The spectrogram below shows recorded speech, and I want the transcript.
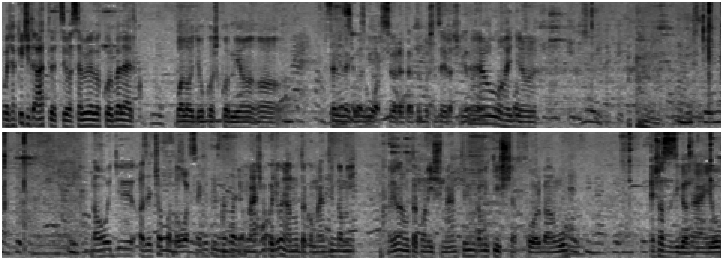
Vagy ha kicsit áttetsző a szemüveg, akkor be lehet valahogy okoskodni a, a Ez szemüveg. jó, az orszőre most az élességet. Jó, hagyja. Na, hogy az egy csapatba országot ez nagyon más, meg hogy olyan utakon mentünk, ami, olyan utakon is mentünk, ami kisebb forgalmú, és az az igazán jó.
